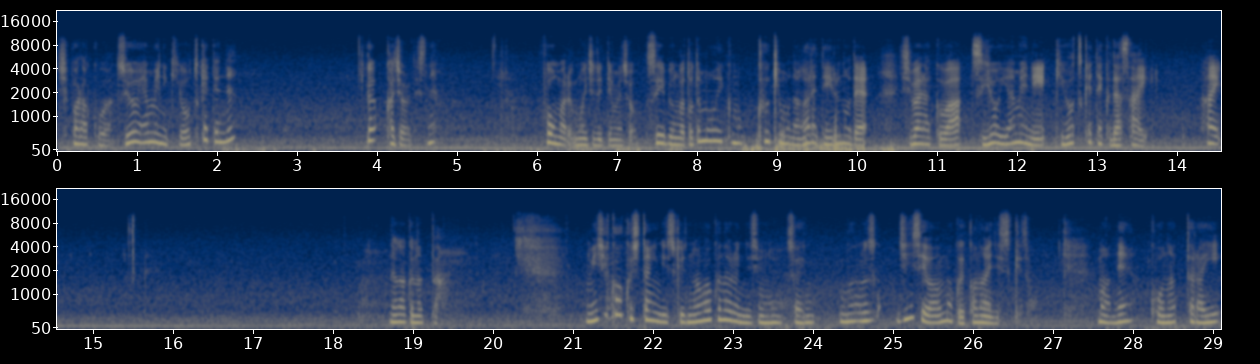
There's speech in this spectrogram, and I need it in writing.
しばらくは強い雨に気をつけてね。がカジュアルですね。フォーマルもう一度言ってみましょう。水分がとても多い空気も流れているのでしばらくは強い雨に気をつけてください。はい。長くなった。短くしたいんですけど長くなるんですよね最後、人生はうまくいかないですけど。まあねこうなったらいい。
